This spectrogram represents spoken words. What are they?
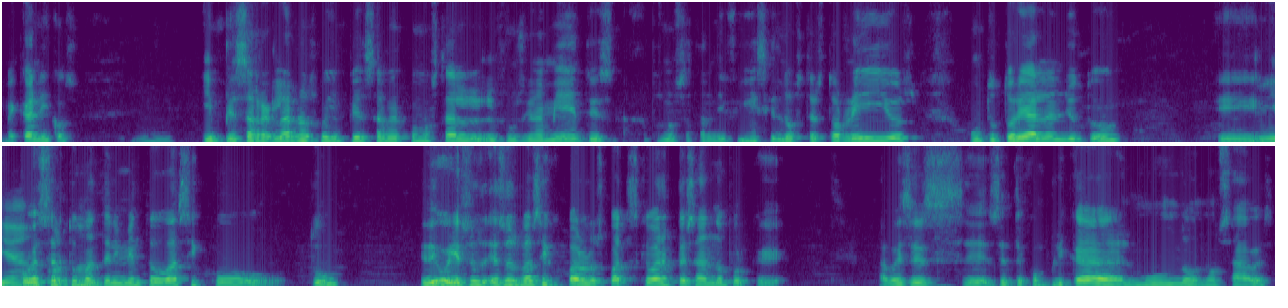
mecánicos. Y empieza a arreglarlos, güey, empieza a ver cómo está el, el funcionamiento. Y dices, ah, pues no está tan difícil, dos, tres tornillos, un tutorial en YouTube. Y, y Ya, puedes hacer tu mantenimiento básico tú. Y digo, y eso, eso es básico para los cuates que van empezando porque a veces eh, se te complica el mundo, no sabes.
